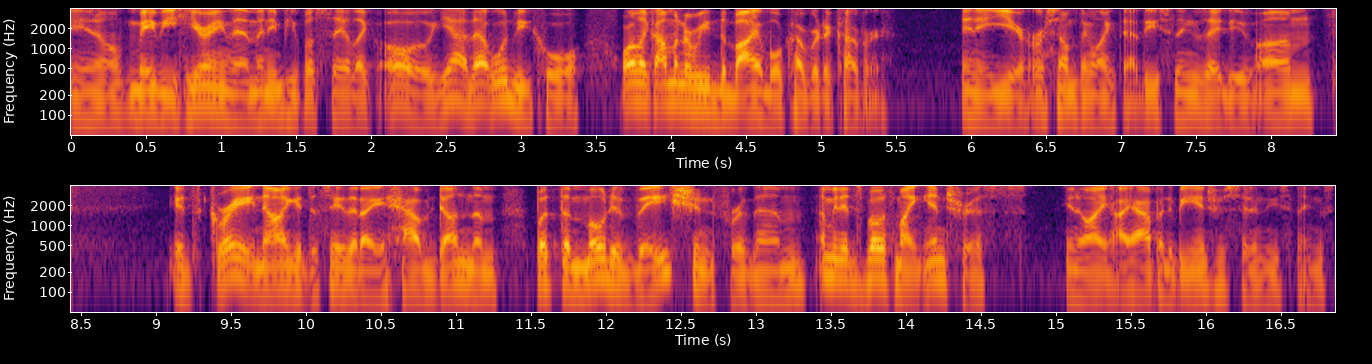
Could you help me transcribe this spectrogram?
you know maybe hearing that many people say like oh yeah that would be cool or like i'm going to read the bible cover to cover in a year or something like that these things i do um it's great now i get to say that i have done them but the motivation for them i mean it's both my interests you know i, I happen to be interested in these things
